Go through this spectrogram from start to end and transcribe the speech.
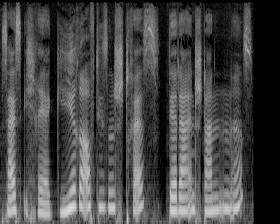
Das heißt, ich reagiere auf diesen Stress, der da entstanden ist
